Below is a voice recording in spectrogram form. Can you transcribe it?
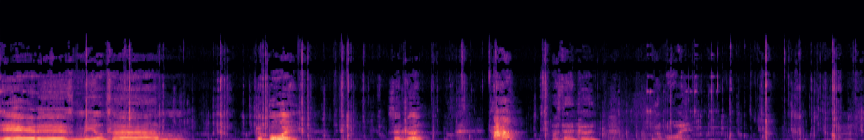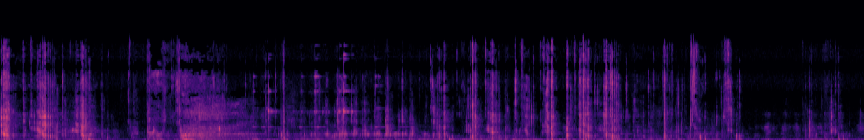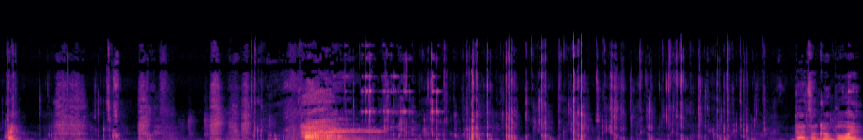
It is meal time. Good boy. Is that good? Huh? Was that good? Good boy. Hi. That's a good boy.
